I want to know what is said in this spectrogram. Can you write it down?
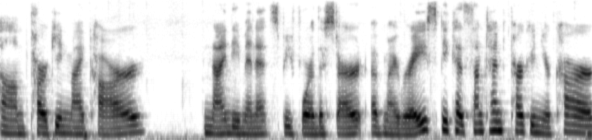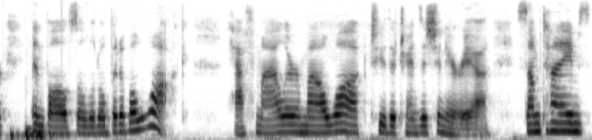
um, parking my car 90 minutes before the start of my race because sometimes parking your car involves a little bit of a walk half mile or a mile walk to the transition area. Sometimes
